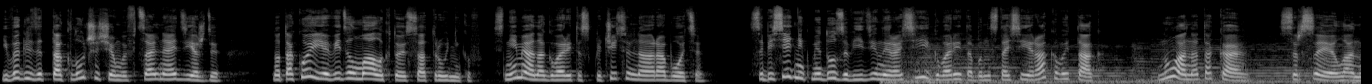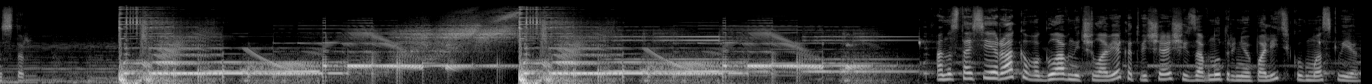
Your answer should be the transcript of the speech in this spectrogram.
и выглядит так лучше, чем в официальной одежде. Но такое ее видел мало кто из сотрудников. С ними она говорит исключительно о работе. Собеседник «Медузы» в «Единой России» говорит об Анастасии Раковой так – ну, она такая, Серсея Ланнистер. Анастасия Ракова – главный человек, отвечающий за внутреннюю политику в Москве.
